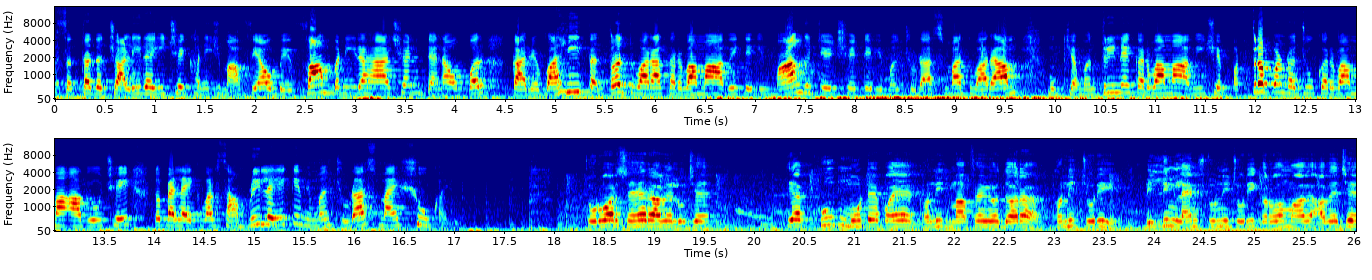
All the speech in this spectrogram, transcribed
સતત ચાલી રહી છે, ખનીજ માફિયાઓ બેફામ બની રહ્યા છે અને તેના ઉપર કાર્યવાહી તંત્ર દ્વારા કરવામાં આવે તેવી માંગ જે છે તે વિમલ ચુડાસમા દ્વારા મુખ્યમંત્રીને કરવામાં આવી છે. પત્ર પણ રજૂ કરવામાં આવ્યો છે. તો પહેલા એકવાર સાંભળી લઈએ કે વિમલ ચુડાસમાએ શું કહ્યું. ચોરવાડ શહેર આવેલું છે. ત્યાં ખૂબ મોટે પાયે ખનિજ માફિયાઓ દ્વારા ખનિજ ચોરી, બિલ્ડિંગ લાઇમસ્ટોનની ચોરી કરવામાં આવે છે.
